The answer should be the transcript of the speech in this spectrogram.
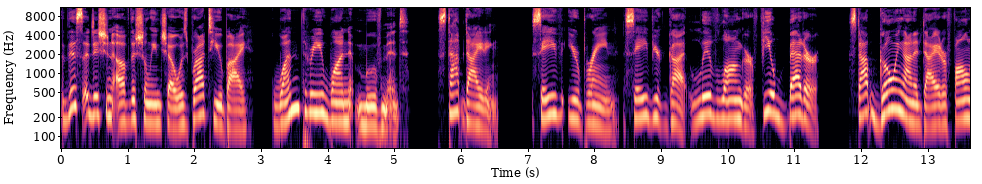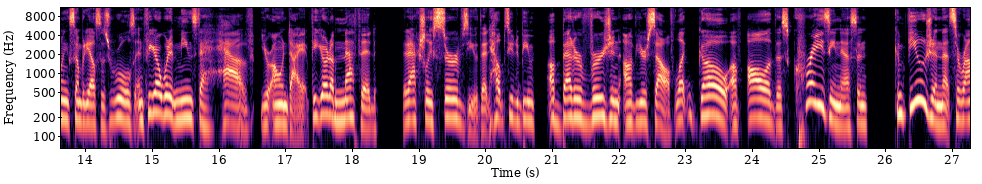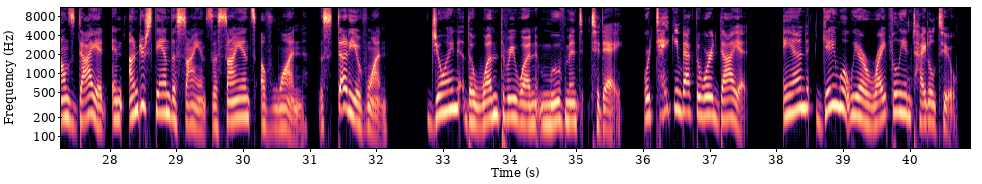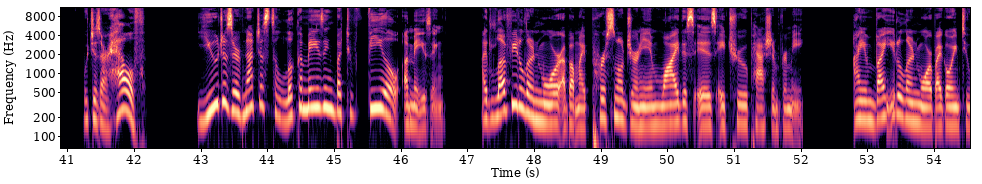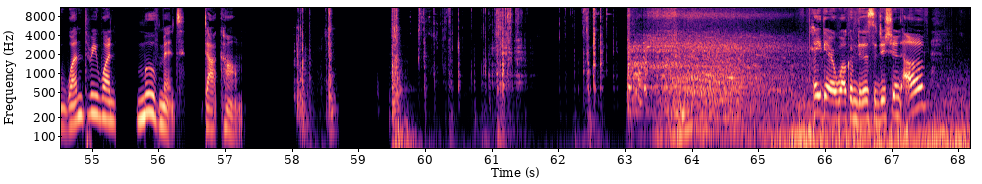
This edition of The Chalene Show was brought to you by 131 Movement. Stop dieting. Save your brain, save your gut, live longer, feel better. Stop going on a diet or following somebody else's rules and figure out what it means to have your own diet. Figure out a method that actually serves you, that helps you to be a better version of yourself. Let go of all of this craziness and confusion that surrounds diet and understand the science, the science of one, the study of one. Join the 131 movement today. We're taking back the word diet and getting what we are rightfully entitled to, which is our health. You deserve not just to look amazing, but to feel amazing. I'd love for you to learn more about my personal journey and why this is a true passion for me. I invite you to learn more by going to 131movement.com. Hey there, welcome to this edition of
